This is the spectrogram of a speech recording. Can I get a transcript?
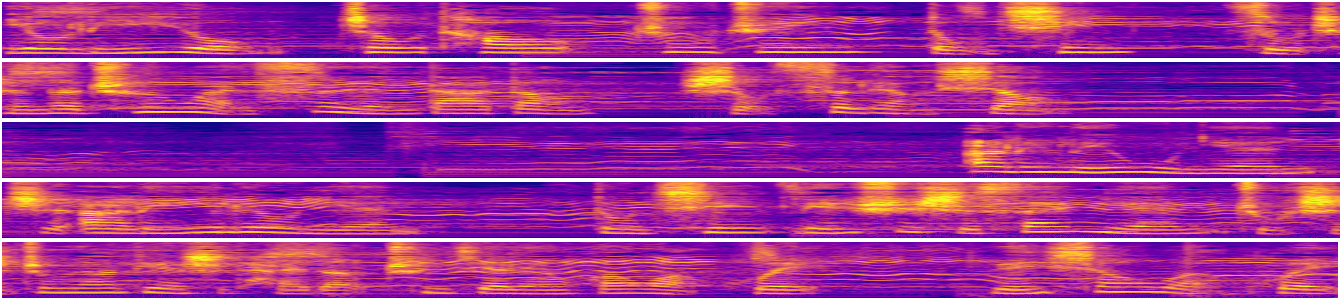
由李咏、周涛、朱军、董卿组成的春晚四人搭档首次亮相。二零零五年至二零一六年。董卿连续十三年主持中央电视台的春节联欢晚会、元宵晚会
